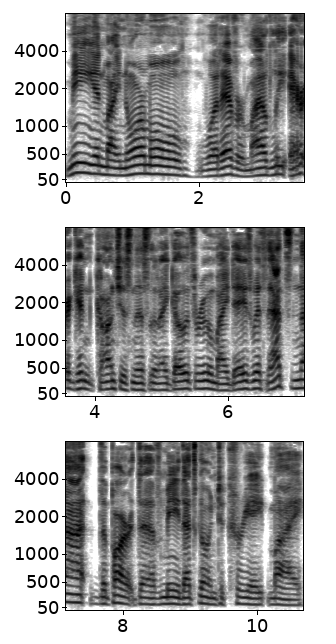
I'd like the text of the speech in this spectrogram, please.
me in my normal, whatever, mildly arrogant consciousness that I go through my days with, that's not the part of me that's going to create my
